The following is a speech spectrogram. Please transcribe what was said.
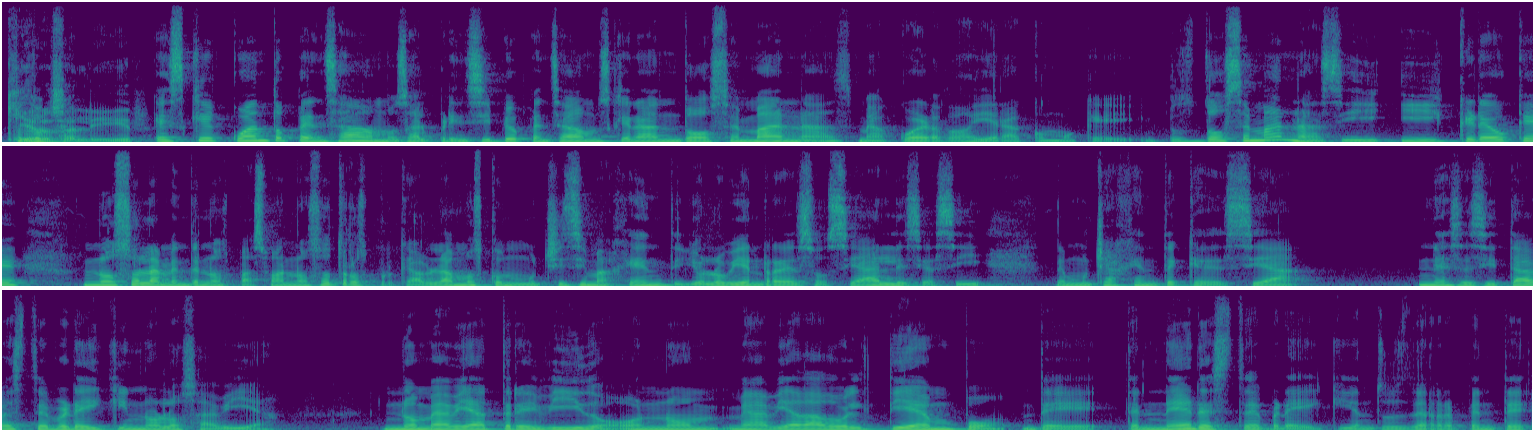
quiero salir. Es que cuánto pensábamos, al principio pensábamos que eran dos semanas, me acuerdo, y era como que, pues dos semanas, y, y creo que no solamente nos pasó a nosotros, porque hablamos con muchísima gente, yo lo vi en redes sociales y así, de mucha gente que decía, necesitaba este break y no lo sabía. No me había atrevido o no me había dado el tiempo de tener este break y entonces de repente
